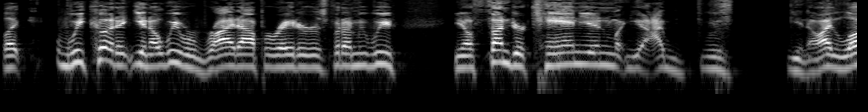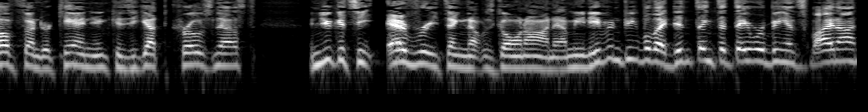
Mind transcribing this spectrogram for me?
Like we could, you know, we were ride operators, but I mean, we, you know, Thunder Canyon. Yeah, I was, you know, I love Thunder Canyon because you got the crow's nest and you could see everything that was going on. I mean, even people that didn't think that they were being spied on,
